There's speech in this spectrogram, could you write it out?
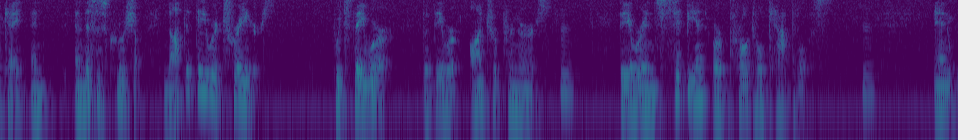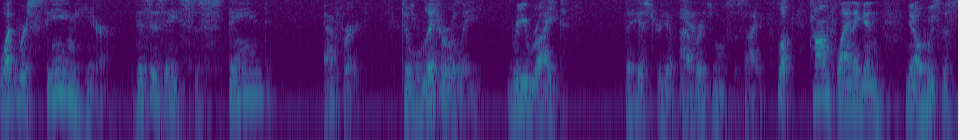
okay, and and this is crucial, not that they were traders, which they were, but they were entrepreneurs. Hmm. They were incipient or proto-capitalists. Hmm. And what we're seeing here, this is a sustained effort to literally rewrite the history of Yeah. Aboriginal society. Look, Tom Flanagan, you know, who's this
